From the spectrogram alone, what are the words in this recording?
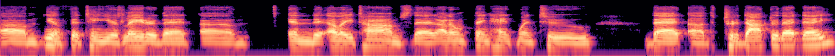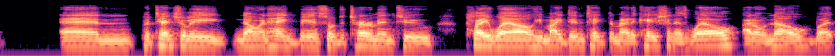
um, you know, 15 years later that um, in the LA Times that I don't think Hank went to that uh, to the doctor that day, and potentially knowing Hank being so determined to play well, he might didn't take the medication as well. I don't know, but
